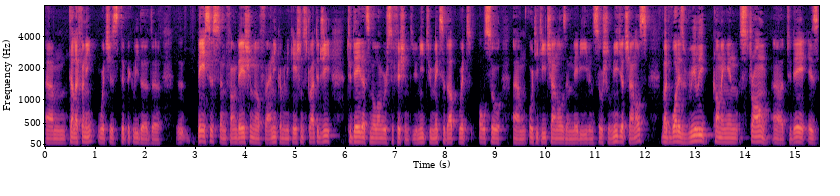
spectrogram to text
um, telephony, which is typically the, the, the basis and foundation of any communication strategy, today that's no longer sufficient. You need to mix it up with also um, OTT channels and maybe even social media channels. But what is really coming in strong uh, today is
